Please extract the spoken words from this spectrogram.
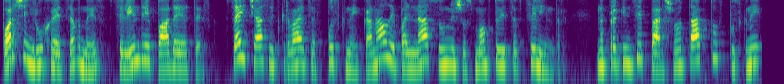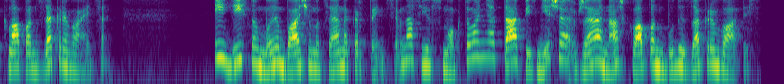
Поршень рухається вниз, в циліндрі падає тиск. В цей час відкривається впускний канал і пальна суміш осмоктується в циліндр. Наприкінці першого такту впускний клапан закривається. І дійсно ми бачимо це на картинці. У нас є всмоктування, та пізніше вже наш клапан буде закриватись.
